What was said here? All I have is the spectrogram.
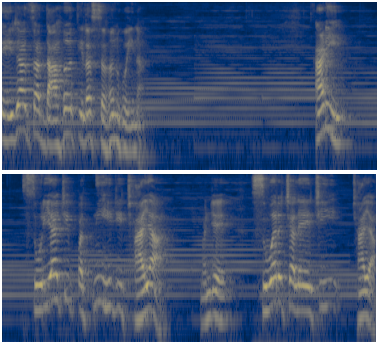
तेजाचा दाह तिला सहन होईना. आणि सूर्याची पत्नी ही जी छाया म्हणजे सुवरचलेची छाया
